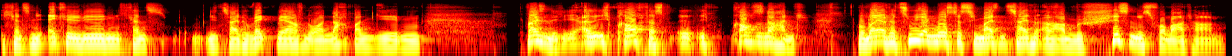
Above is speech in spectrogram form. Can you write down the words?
ich kann es in die Ecke legen, ich kann es die Zeitung wegwerfen oder Nachbarn geben. Weiß nicht, also ich brauche das, äh, ich brauche das in der Hand. Wobei ich auch dazu sagen muss, dass die meisten Zeitungen aber ein beschissenes Format haben.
